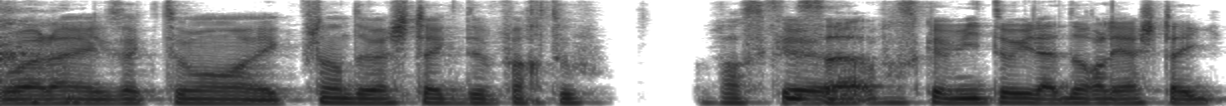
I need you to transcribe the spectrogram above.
Voilà, exactement, avec plein de hashtags de partout. Parce que, parce que Mito, il adore les hashtags.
